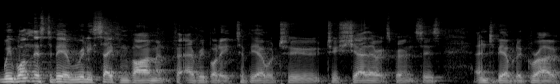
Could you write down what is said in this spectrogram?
we want this to be a really safe environment for everybody to be able to to share their experiences and to be able to grow.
